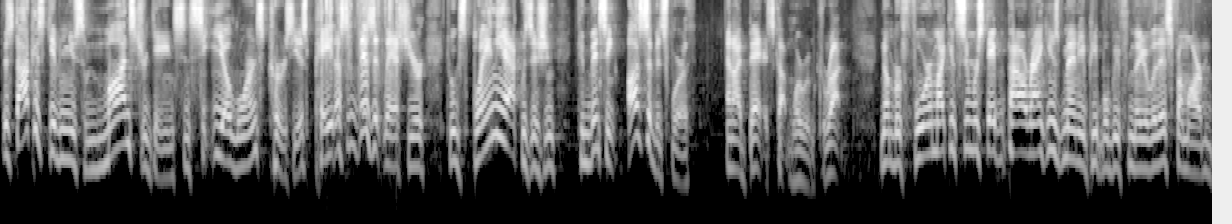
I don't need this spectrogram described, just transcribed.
The stock has given you some monster gains since CEO Lawrence Kurzius paid us a visit last year to explain the acquisition, convincing us of its worth, and I bet it's got more room to run. Number four in my consumer staple power rankings. Many people will be familiar with this from our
